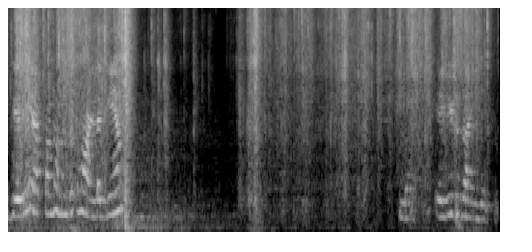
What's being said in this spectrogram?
ਜਿਹੜੇ ਆਪਾਂ ਤੁਹਾਨੂੰ ਦਿਖਾਉਣ ਲੱਗੇ ਆ ਲਓ, ਇਹ ਵੀ ਡਿਜ਼ਾਈਨ ਦੇਖ ਲਓ।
